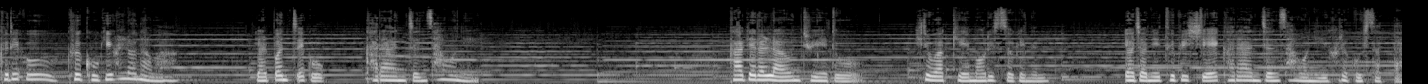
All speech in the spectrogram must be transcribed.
그리고 그 곡이 흘러나와 열 번째 곡 가라앉은 사원이 가게를 나온 뒤에도 히로아키의 머릿속에는 여전히 드뷔시의 가라앉은 사원이 흐르고 있었다.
